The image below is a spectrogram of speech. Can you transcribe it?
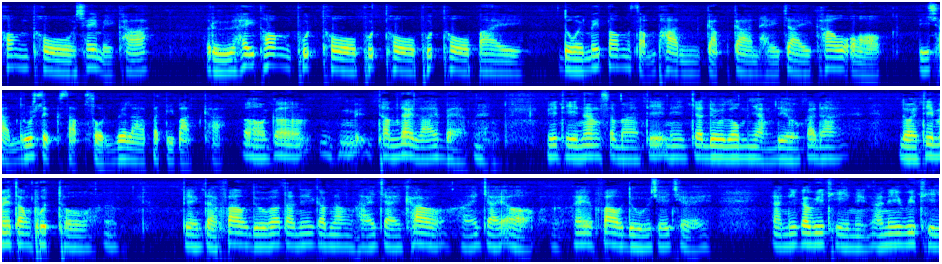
ท่องโธใช่ไหมคะ หรือให้ท่องพุทโธ พุทโธ พุทโธไป โดยไม่ต้องสัมพันธ์กับการหายใจเข้าออก ดิฉันรู้สึกสับสนเวลาปฏิบัติค่ะอ๋อก็ทำได้หลายแบบนะวิธีนั่งสมาธินี้จะดูลมอย่างเดียวก็ได้ โดยที่ไม่ต้องพุทโธ เพียงแต่เฝ้าดูว่าตอนนี้กำลังหายใจเข้าหายใจออก ให้เฝ้าดูเฉยๆ อันนี้ก็วิธีหนึ่ง อันนี้วิธี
